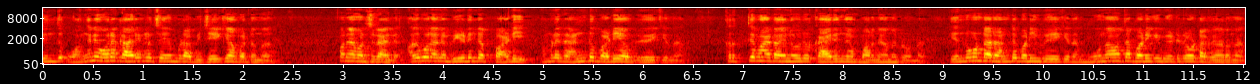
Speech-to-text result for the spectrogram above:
ചിന്ത അങ്ങനെ ഓരോ കാര്യങ്ങൾ ചെയ്യുമ്പോഴാണ് വിജയിക്കാൻ പറ്റുന്നത്. പറഞ്ഞാൽ മനസ്സിലായില്ല? അതുപോലെ തന്നെ വീടിന്റെ പടി നമ്മൾ രണ്ട് പടിയാണ് ഉപയോഗിക്കുന്നത്. കൃത്യമായിട്ട് അതിനൊരു കാര്യം ഞാൻ പറഞ്ഞു തന്നിട്ടുണ്ട്. എന്തുകൊണ്ടാണ് രണ്ട് പടി ഉപയോഗിക്കുന്നത്? മൂന്നാമത്തെ പടിക്ക് വീട്ടിലോട്ടാണ് കയറുന്നത്.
